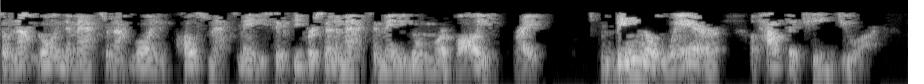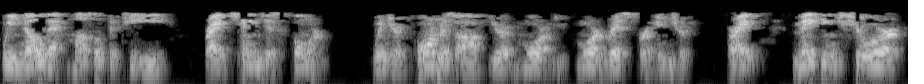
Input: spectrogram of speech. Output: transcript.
so not going to max or not going close max, maybe 60% of max and maybe doing more volume, right? Being aware of how fatigued you are. We know that muscle fatigue, right, changes form. When your form is off, you're more, more at risk for injury, right? making sure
